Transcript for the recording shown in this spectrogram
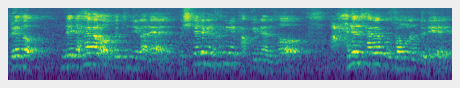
그래서 근데 이제 하여간 어떻든지 간에 그 시대적인 흐름이 바뀌면서 많은 사회 구성원들이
